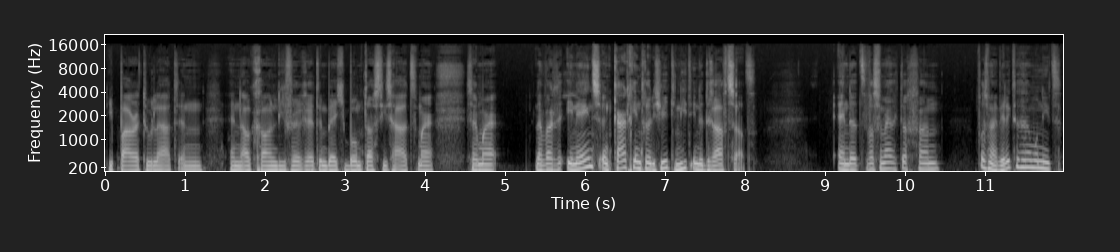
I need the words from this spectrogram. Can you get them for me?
die power toelaat en, en ook gewoon liever het een beetje bomtastisch houdt. Maar zeg maar, dan werd er ineens een kaart geïntroduceerd die niet in de draft zat. En dat was voor mij dat ik dacht van, volgens mij wil ik dat helemaal niet.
